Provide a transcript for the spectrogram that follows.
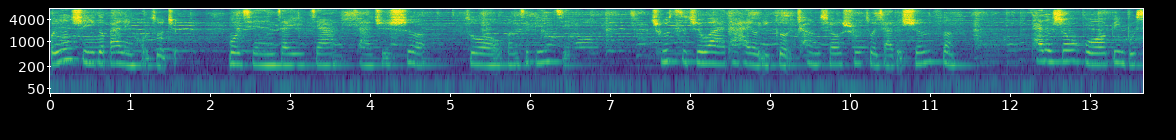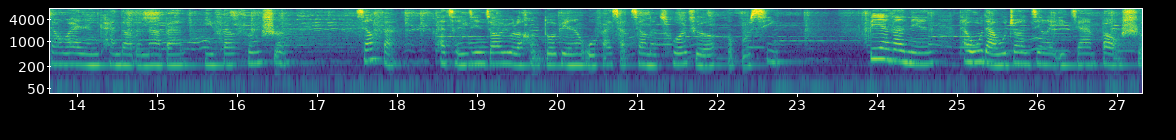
我认识一个八零后作者，目前在一家杂志社做文字编辑。除此之外，他还有一个畅销书作家的身份。他的生活并不像外人看到的那般一帆风顺，相反，他曾经遭遇了很多别人无法想象的挫折和不幸。毕业那年。他误打误撞进了一家报社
